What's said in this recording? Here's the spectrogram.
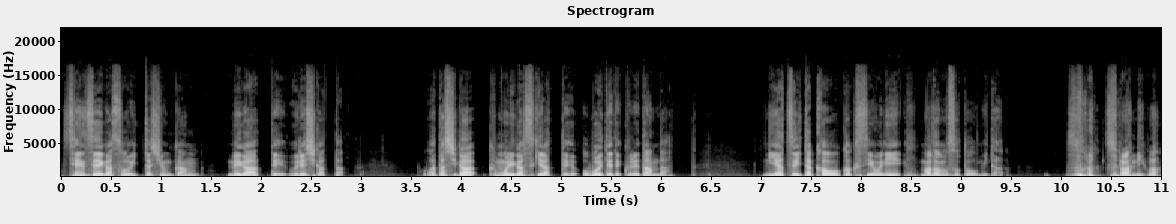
先生がそう言った瞬間目があって嬉しかった。私が曇りが好きだって覚えててくれたんだにやついた顔を隠すように窓の外を見た。空空には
